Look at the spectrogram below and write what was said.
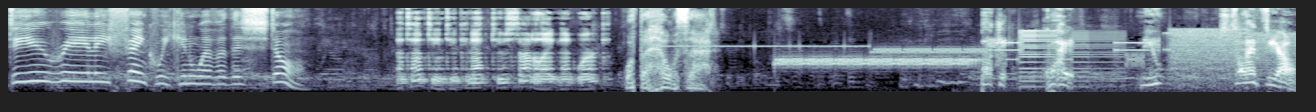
Do you really think we can weather this storm? Attempting to connect to satellite network. What the hell was that? Bucket, quiet. Mute. Silencio.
